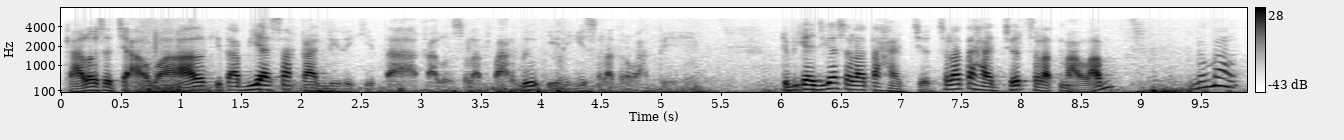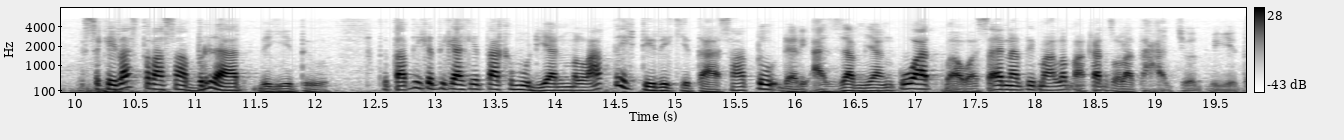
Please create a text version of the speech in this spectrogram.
Kalau sejak awal kita biasakan diri kita kalau sholat fardu iringi sholat rawatib. Demikian juga sholat tahajud. Sholat tahajud, sholat malam, memang sekilas terasa berat begitu. Tetapi ketika kita kemudian melatih diri kita satu dari azam yang kuat bahwa saya nanti malam akan sholat tahajud begitu.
